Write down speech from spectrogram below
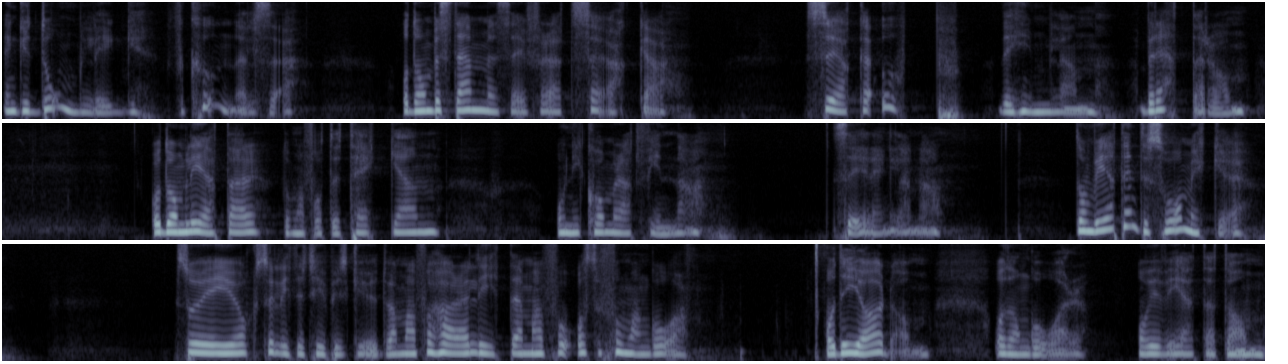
en gudomlig förkunnelse. Och de bestämmer sig för att söka. Söka upp det himlen berättar om. Och de letar, de har fått ett tecken och ni kommer att finna, säger änglarna. De vet inte så mycket. Så är ju också lite typiskt Gud. Man får höra lite man får, och så får man gå. Och det gör de. Och de går. Och vi vet att de,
